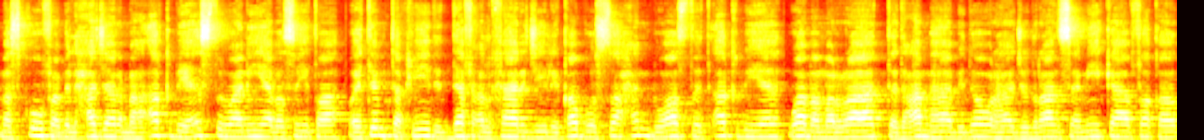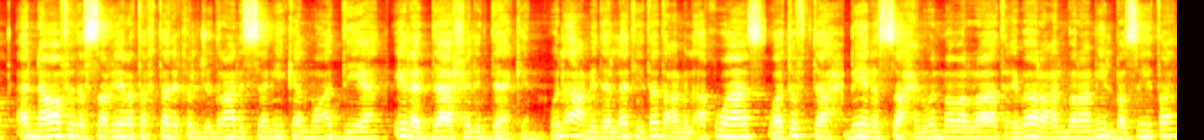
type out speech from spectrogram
مسقوفة بالحجر مع أقبية أسطوانية بسيطة ويتم تقييد الدفع الخارجي لقبو الصحن بواسطة أقبية وممرات تدعمها بدورها جدران سميكة فقط. النوافذ الصغيرة تخترق الجدران السميكة المؤدية إلى الداخل الداكن والأعمدة التي تدعم الأقواس وتفتح بين الصحن والممرات عبارة عن براميل بسيطة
